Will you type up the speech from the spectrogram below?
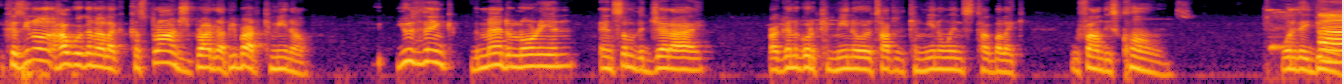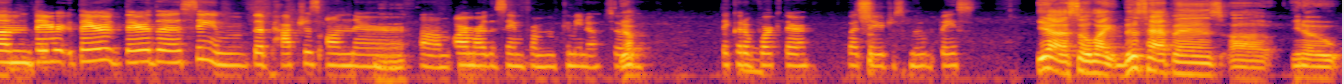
because you know how we're gonna like, because Thrawn just brought it up. He brought up Camino. You think the Mandalorian and some of the Jedi are gonna go to Camino to talk to the Kaminoans, talk about like, we found these clones. What are they doing? Um, they're they're they're the same. The patches on their um, arm are the same from Camino, so Yep. they could have worked there, but So- they just moved base. Yeah, so like this happens, uh, you know,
